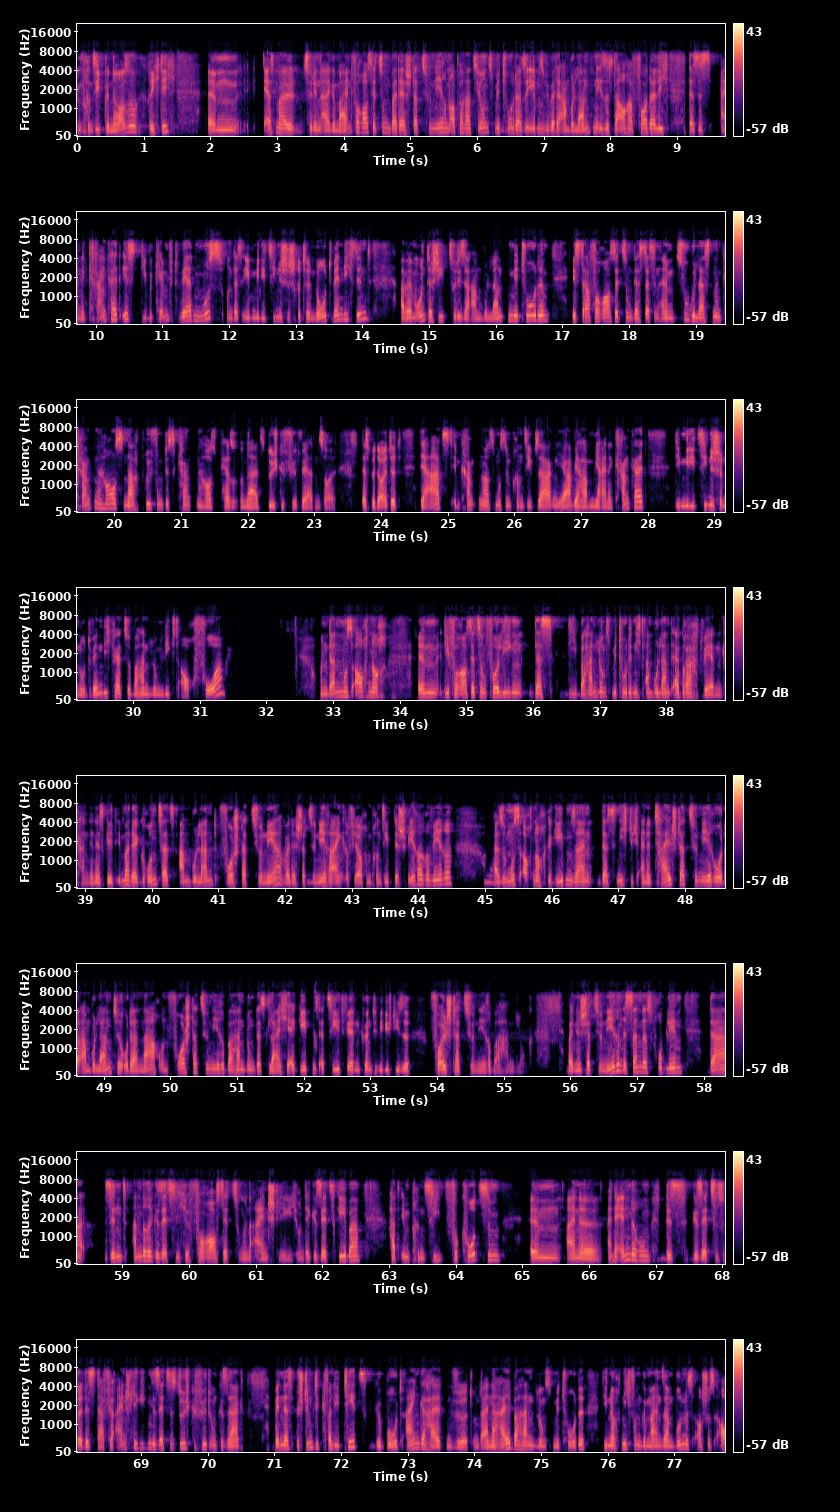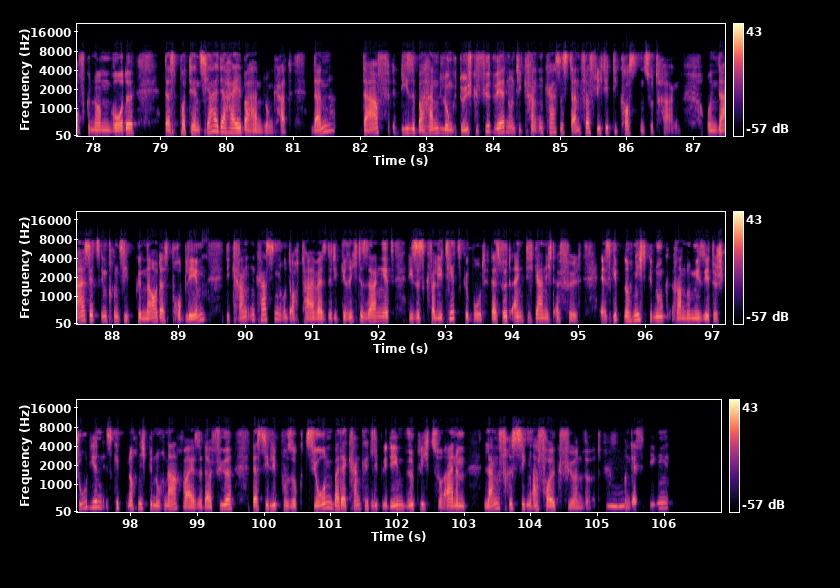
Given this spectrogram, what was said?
Im Prinzip genauso, richtig. Ähm, erstmal zu den allgemeinen Voraussetzungen bei der stationären Operationsmethode. Also ebenso wie bei der ambulanten ist es da auch erforderlich, dass es eine Krankheit ist, die bekämpft werden muss und dass eben medizinische Schritte notwendig sind. Aber im Unterschied zu dieser ambulanten Methode ist da Voraussetzung, dass das in einem zugelassenen Krankenhaus nach Prüfung des Krankenhauspersonals durchgeführt werden soll. Das bedeutet, der Arzt im Krankenhaus muss im Prinzip sagen, ja, wir haben hier eine Krankheit, die medizinische Notwendigkeit zur Behandlung liegt auch vor. Und dann muss auch noch ähm, die Voraussetzung vorliegen, dass die Behandlungsmethode nicht ambulant erbracht werden kann. Denn es gilt immer der Grundsatz ambulant vor stationär, weil der stationäre Eingriff ja auch im Prinzip der schwerere wäre. Also muss auch noch gegeben sein, dass nicht durch eine teilstationäre oder ambulante oder nach- und vorstationäre Behandlung das gleiche Ergebnis erzielt werden könnte wie durch diese vollstationäre Behandlung. Bei den stationären ist dann das Problem, da sind andere gesetzliche Voraussetzungen einschlägig. Und der Gesetzgeber hat im Prinzip vor kurzem ähm, eine, eine Änderung des Gesetzes oder des dafür einschlägigen Gesetzes durchgeführt und gesagt, wenn das bestimmte Qualitätsgebot eingehalten wird und eine Heilbehandlungsmethode, die noch nicht vom gemeinsamen Bundesausschuss aufgenommen wurde, das Potenzial der Heilbehandlung hat, dann darf diese Behandlung durchgeführt werden und die Krankenkasse ist dann verpflichtet, die Kosten zu tragen. Und da ist jetzt im Prinzip genau das Problem. Die Krankenkassen und auch teilweise die Gerichte sagen jetzt, dieses Qualitätsgebot, das wird eigentlich gar nicht erfüllt. Es gibt noch nicht genug randomisierte Studien, es gibt noch nicht genug Nachweise dafür, dass die Liposuktion bei der Krankheit Lipödem wirklich zu einem langfristigen Erfolg führen wird. Mhm. Und deswegen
